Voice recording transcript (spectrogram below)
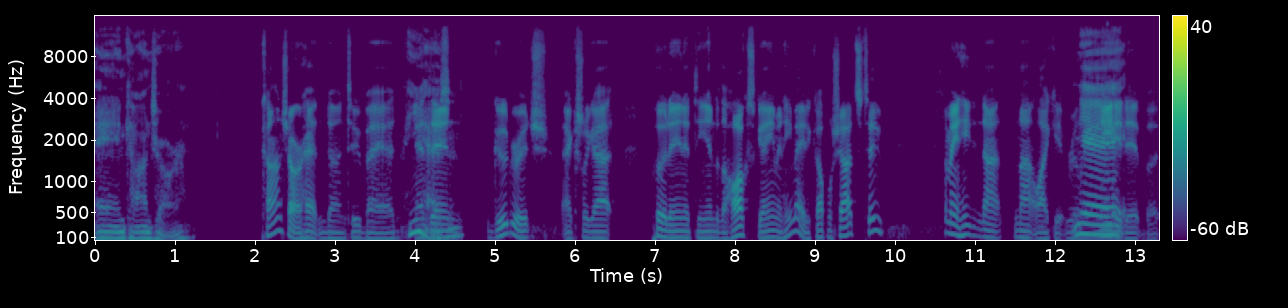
and Konchar. Konchar hadn't done too bad. He and hasn't. then Guduric actually got put in at the end of the Hawks game, and he made a couple shots too. I mean, he did not not like it really Yeah. needed it, but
